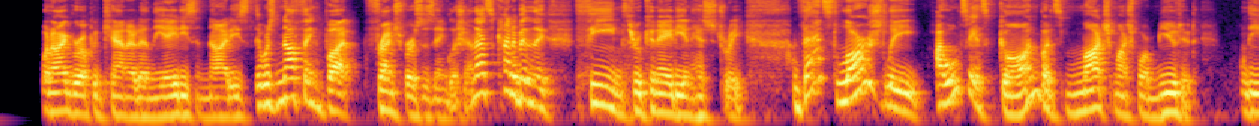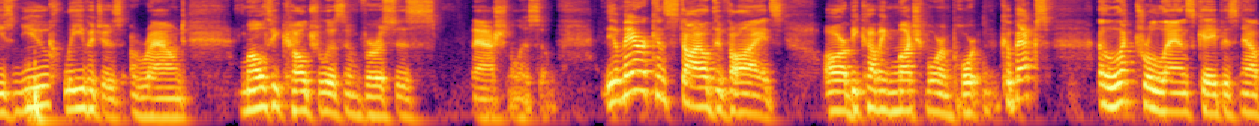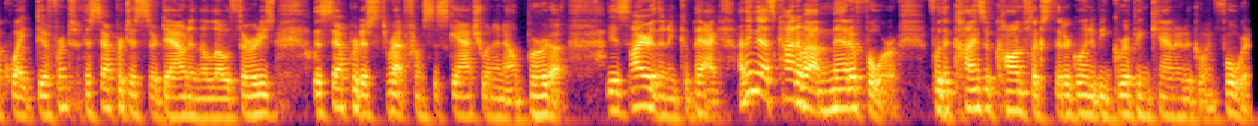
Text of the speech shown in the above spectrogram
when I grew up in Canada in the 80s and 90s, there was nothing but French versus English. And that's kind of been the theme through Canadian history. That's largely, I won't say it's gone, but it's much, much more muted. These new cleavages around multiculturalism versus nationalism. The American style divides are becoming much more important. Quebec's electoral landscape is now quite different. The separatists are down in the low 30s. The separatist threat from Saskatchewan and Alberta is higher than in Quebec. I think that's kind of a metaphor for the kinds of conflicts that are going to be gripping Canada going forward.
